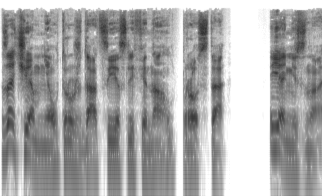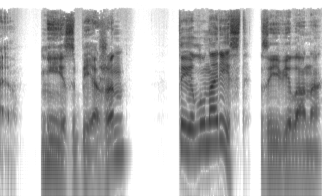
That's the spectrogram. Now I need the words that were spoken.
«Зачем мне утруждаться, если финал просто, я не знаю, неизбежен?» «Ты лунарист», — заявила она.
